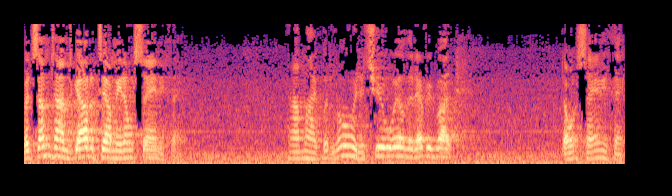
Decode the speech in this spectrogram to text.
but sometimes God will tell me, don't say anything. And I'm like, but Lord, it's your will that everybody. Don't say anything.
